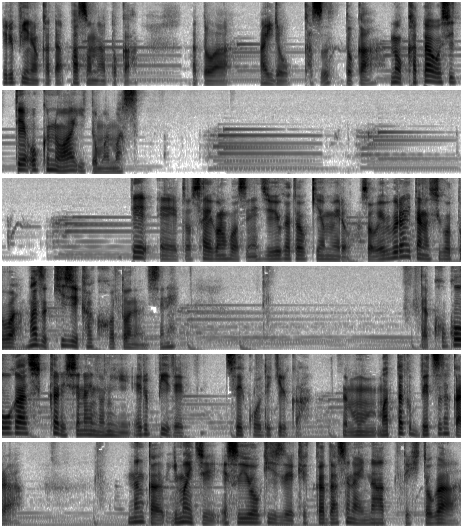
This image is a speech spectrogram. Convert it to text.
LP の型、パソナとか、あとはアイドカスとかの型を知っておくのはいいと思います。で、えっ、ー、と、最後の方ですね。自由形を極めろ。そう、ウェブライターの仕事は、まず記事書くことなんですよね。だここがしっかりしてないのに、LP で成功できるか。でも全く別だから、なんかいまいち SEO 記事で結果出せないなって人が、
